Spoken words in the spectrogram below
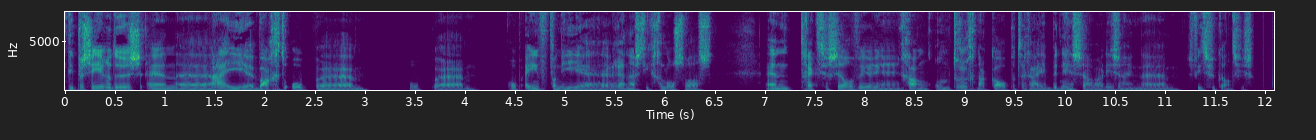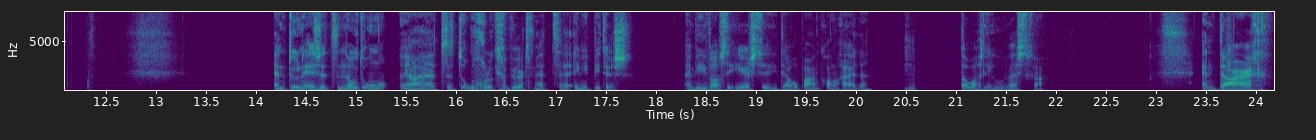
Die passeren dus en hij wacht op, op, op een van die renners die gelost was. En trekt zichzelf weer in gang om terug naar Kalpen te rijden, Benissa, waar hij zijn fietsvakanties en toen is het, nood ja, het, het ongeluk gebeurd met uh, Amy Pieters. En wie was de eerste die daarop aan kwam rijden? Hm. Dat was Liewe Westra. En daar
